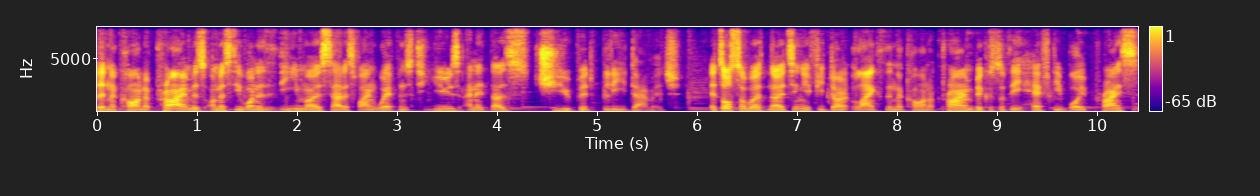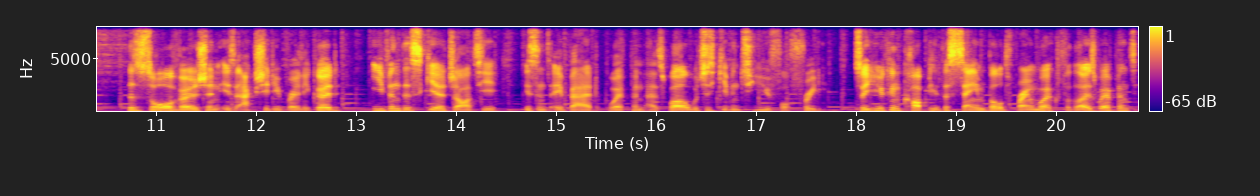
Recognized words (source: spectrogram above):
The Nikana Prime is honestly one of the most satisfying weapons to use and it does stupid bleed damage. It's also worth noting if you don't like the Nikana Prime because of the hefty boy price, the Zor version is actually really good even the Skiajati isn't a bad weapon as well, which is given to you for free. So you can copy the same build framework for those weapons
